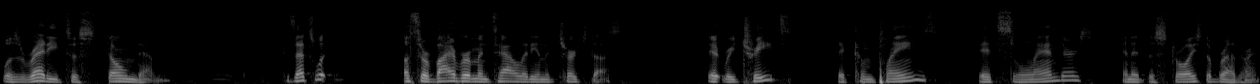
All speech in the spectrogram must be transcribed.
was ready to stone them. Because that's what a survivor mentality in the church does it retreats, it complains, it slanders, and it destroys the brethren.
